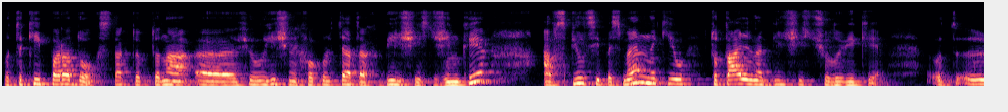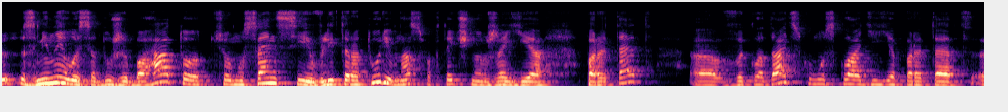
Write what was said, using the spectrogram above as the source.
от такий парадокс. Так? Тобто на е, філологічних факультетах більшість жінки, а в спілці письменників тотальна більшість чоловіки. От е, Змінилося дуже багато в цьому сенсі. В літературі в нас фактично вже є паритет. Е, в викладацькому складі є паритет, е,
